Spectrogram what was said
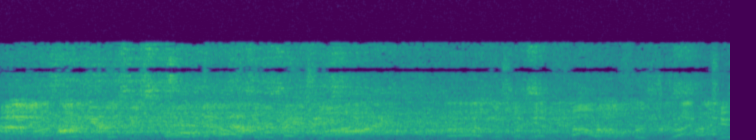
Out in front here, this is pulled down the third base line. But this will get fouled for strike two.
